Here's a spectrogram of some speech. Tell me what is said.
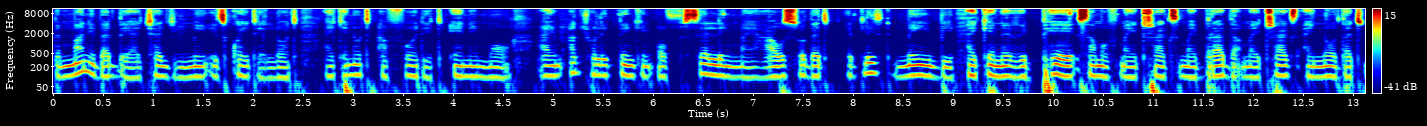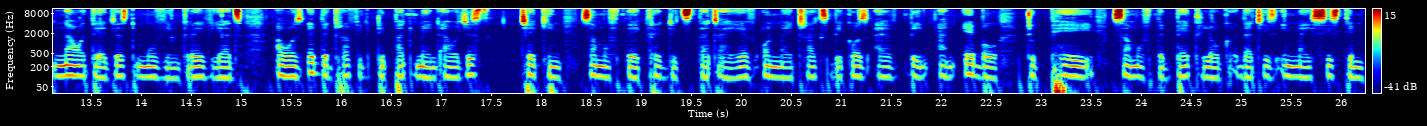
the money that they are charging me is quite a lot. I cannot afford it anymore. I'm actually thinking of selling my house so that at least maybe I can repair some of my trucks. My brother, my trucks, I know that now they're just moving graveyards. I was at the traffic department. I was just checking some of the credits that I have on my tracks because I have been unable to pay some of the backlog that is in my system.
